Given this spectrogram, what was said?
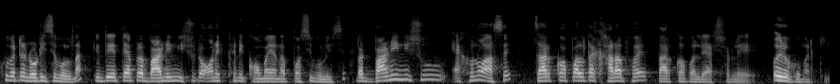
খুব একটা নোটিসেবল না। কিন্তু এতে আপনার বার্নিং ইস্যুটা অনেকখানি কমায় আনা পসিবল হয়েছে। বাট বার্নিং ইস্যু এখনও আছে। যার কপালটা খারাপ হয়, তার কপালে আসলে ওইরকম আর কি।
